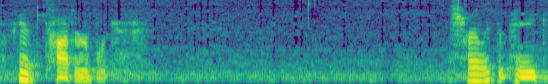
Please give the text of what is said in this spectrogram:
Let's get toddler books. Charlotte the Pig,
